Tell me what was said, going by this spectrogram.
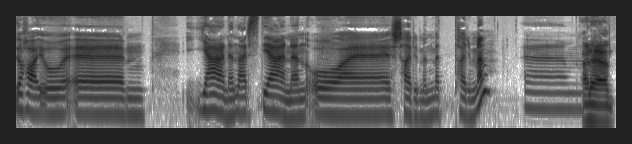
Du har jo eh, 'Hjernen er stjernen' og eh, 'Sjarmen med tarmen'. Eh, Er det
